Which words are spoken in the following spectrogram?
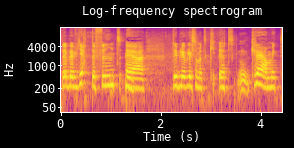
Det blev jättefint. Mm. Eh, det blev liksom ett, ett krämigt,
